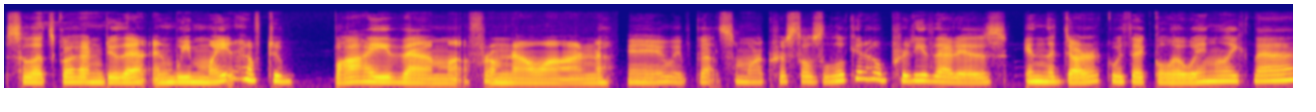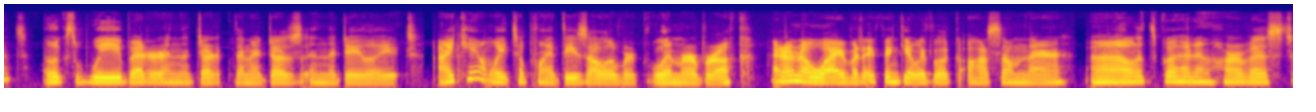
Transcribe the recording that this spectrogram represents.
So let's go ahead and do that. And we might have to buy them from now on. Okay, we've got some more crystals. Look at how pretty that is in the dark with it glowing like that. It looks way better in the dark than it does in the daylight. I can't wait to plant these all over Glimmerbrook. I don't know why, but I think it would look awesome there. Uh, let's go ahead and harvest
